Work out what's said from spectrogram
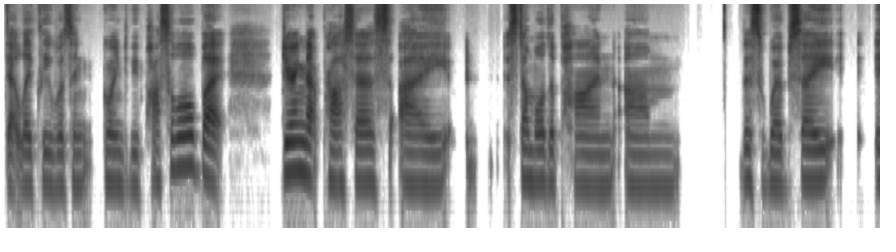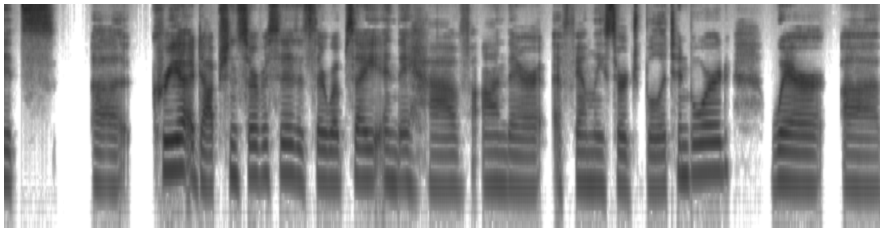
that likely wasn't going to be possible. But during that process, I stumbled upon um, this website. It's uh, Korea Adoption Services. It's their website, and they have on there a family search bulletin board where uh,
